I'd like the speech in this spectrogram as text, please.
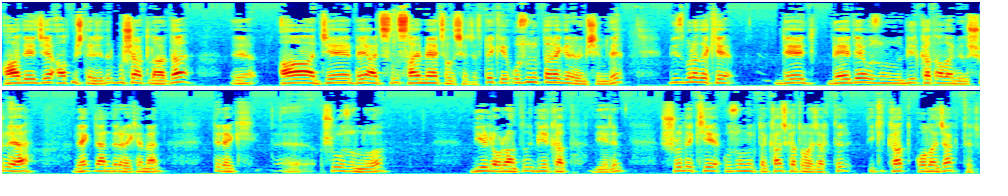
ADC 60 derecedir. Bu şartlarda e, ACB açısını saymaya çalışacağız. Peki uzunluklara girelim şimdi. Biz buradaki D, BD uzunluğunu bir kat alabiliriz. Şuraya renklendirerek hemen direkt e, şu uzunluğu 1 ile orantılı bir kat diyelim. Şuradaki uzunluk da kaç kat olacaktır? 2 kat olacaktır.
